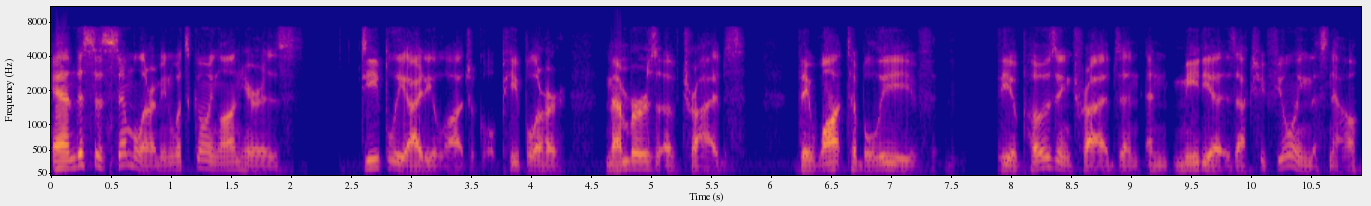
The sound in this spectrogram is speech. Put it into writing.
And this is similar. I mean, what's going on here is deeply ideological. People are members of tribes. They want to believe the opposing tribes, and, and media is actually fueling this now.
